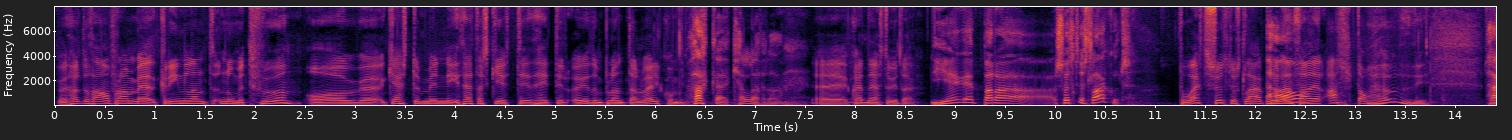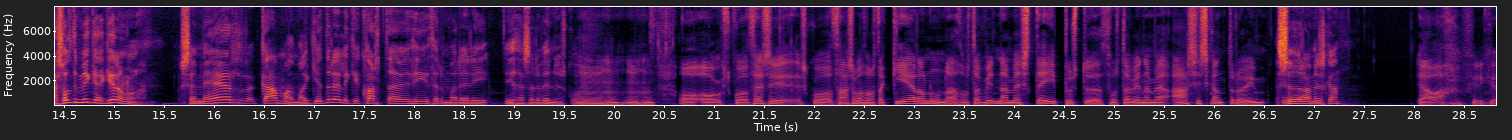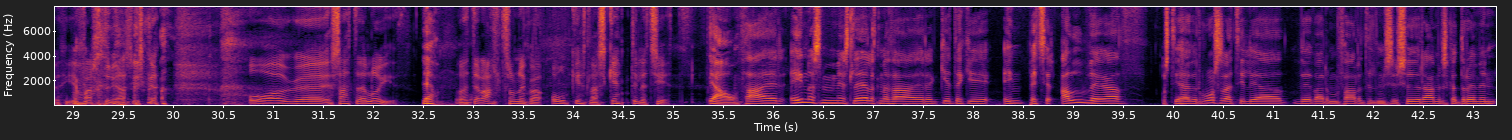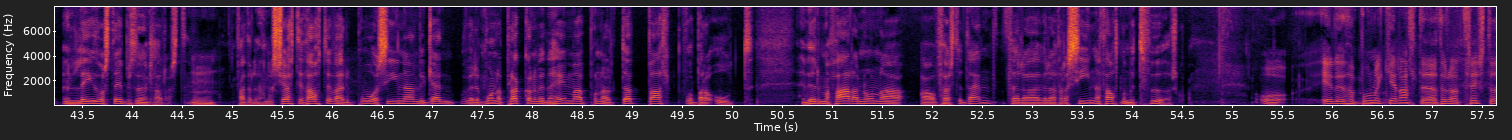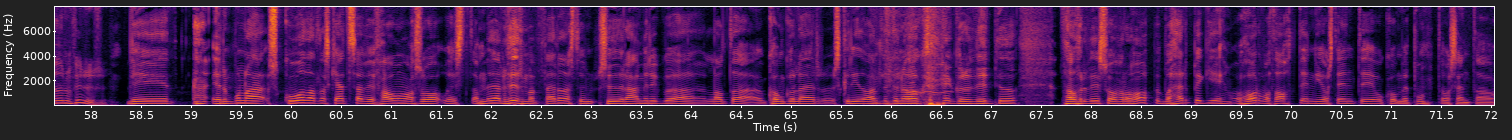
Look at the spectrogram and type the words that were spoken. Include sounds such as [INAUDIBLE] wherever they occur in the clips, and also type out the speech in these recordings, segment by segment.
Við höldum það áfram með Greenland nr. 2 og uh, gestur minn í þetta skiptið heitir Auðun Blöndal velkomin. Þakkaði kella fyrir það. Uh, hvernig erstu í dag? Ég er bara svolítið slagur. Þú ert sultur slagur Já. en það er allt á höfði. Það er svolítið mikið að gera núna sem er gaman. Maður getur eiginlega ekki kvartaði við því þegar maður er í, í þessari vinnu sko. Mm -hmm, og, og sko, þessi, sko, það sem þú ert að gera núna, þú ert að vinna með steipustöð, þú ert að vinna með asískan draum. og- Suður-ameríska. Já, ah, fyrir ekki, ég fastur í asíska. [LAUGHS] og uh, satt eða logið. Já. Og þetta er allt svona eitthvað ógeðslega skemmtilegt sitt. Já, það er eina sem er minnst leiðilegt með það er að geta ekki einbeitt sér alveg að Þú veist, ég hef verið rosalega til í að við værum að fara til dæmis í söður-ameríska drauminn um leið og steipustöðum klárast. Mm. Þannig að sjötti þáttu væri búið að sína, við verið búin að plugga honum hérna heima, búin að döbba allt og bara út. En við erum að fara núna á föstu daginn þegar við erum að fara að sína þátt nummið tvö, sko. Og eru það búin að gera allt eða þurfa að treysta öðrum fyrir þessu? Við [CLEARS THROAT] erum búin að skoða alla sketsa, við fáum á svo, veist, að meðan við erum að ferðast um Suður Ameríku að láta kongulegar skrýða á andlitinu á [LAUGHS] einhverju viðbjöðu, þá erum við svo að fara að hoppa upp á herbyggi og horfa þáttinn í á steindi og koma með punta og senda á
